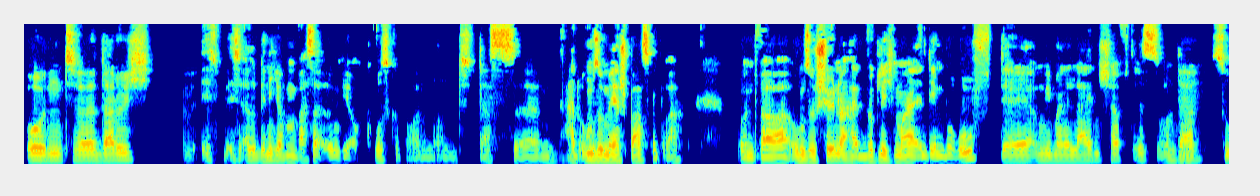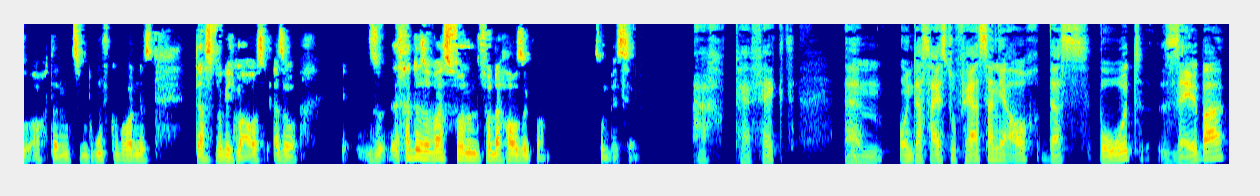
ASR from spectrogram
Und äh, dadurch ist, ist, also bin ich auf dem Wasser irgendwie auch groß geworden und das ähm, hat umso mehr Spaß gebracht und war umso schöner halt wirklich mal in dem Beruf, der ja irgendwie meine Leidenschaft ist und mhm. dazu auch dann zum Beruf geworden ist, das wirklich mal aus, also so, es hatte sowas von von nach Hause kommen, so ein bisschen. Ach, perfekt. Ähm, und das heißt, du fährst dann ja auch das Boot selber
